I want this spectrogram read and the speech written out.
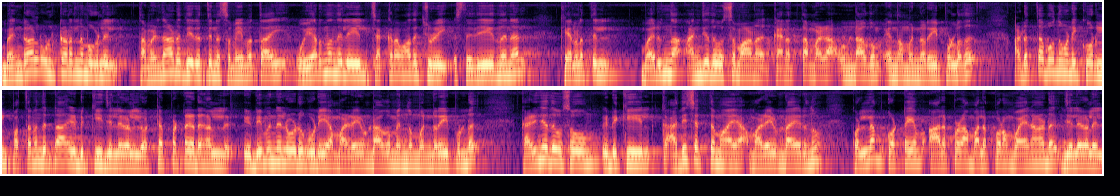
ബംഗാൾ ഉൾക്കടലിന് മുകളിൽ തമിഴ്നാട് തീരത്തിന് സമീപത്തായി ഉയർന്ന നിലയിൽ ചക്രവാത ചുഴി സ്ഥിതി ചെയ്യുന്നതിനാൽ കേരളത്തിൽ വരുന്ന അഞ്ച് ദിവസമാണ് കനത്ത മഴ ഉണ്ടാകും എന്ന മുന്നറിയിപ്പുള്ളത്. അടുത്ത മൂന്ന് മണിക്കൂറിൽ പത്തനംതിട്ട ഇടുക്കി ജില്ലകളിൽ ഒറ്റപ്പെട്ട ഇടങ്ങളിൽ ഇടിമിന്നലോട് കൂടിയ മഴയുണ്ടാകുമെന്നും മുന്നറിയിപ്പുണ്ട്. കഴിഞ്ഞ ദിവസവും ഇടുക്കിയിൽ അതിശക്തമായ മഴയുണ്ടായിരുന്നു. കൊല്ലം കോട്ടയം ആലപ്പുഴ മലപ്പുറം വയനാട് ജില്ലകളിൽ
